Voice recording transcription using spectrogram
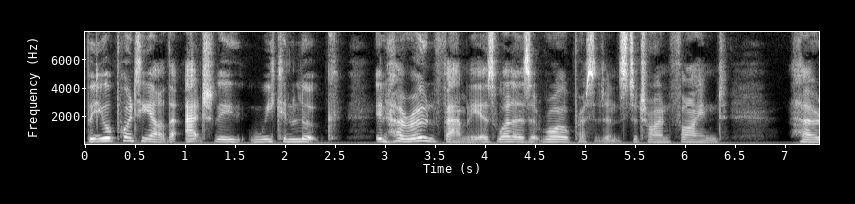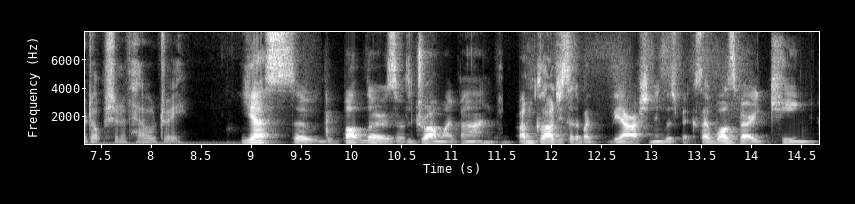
But you're pointing out that actually we can look in her own family as well as at royal precedents to try and find her adoption of heraldry. Yes, so the Butlers are the draw my band. I'm glad you said about the Irish and English bit because I was very keen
